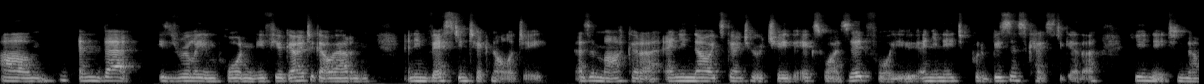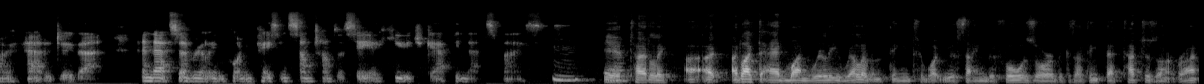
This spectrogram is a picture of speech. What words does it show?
um, and that is really important. If you're going to go out and, and invest in technology as a marketer, and you know it's going to achieve X, Y, Z for you, and you need to put a business case together, you need to know how to do that and that's a really important piece and sometimes i see a huge gap in that space mm. yeah, yeah, totally I, would like to add one really relevant thing to what you were saying before zora because i think that touches on it right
